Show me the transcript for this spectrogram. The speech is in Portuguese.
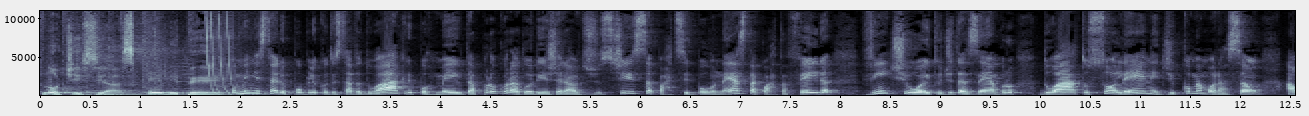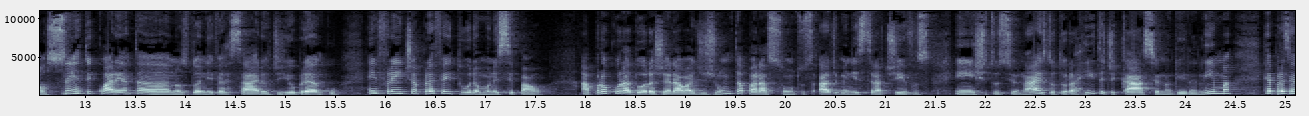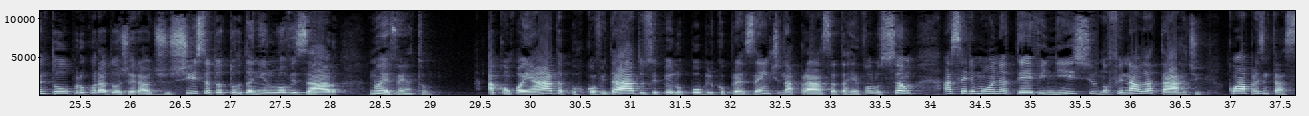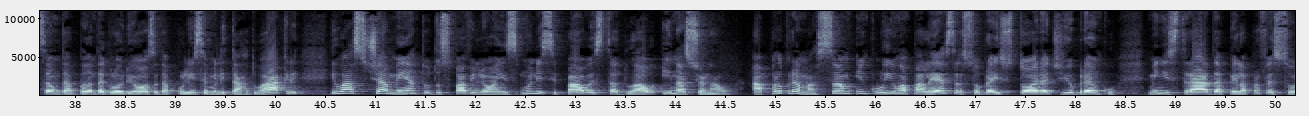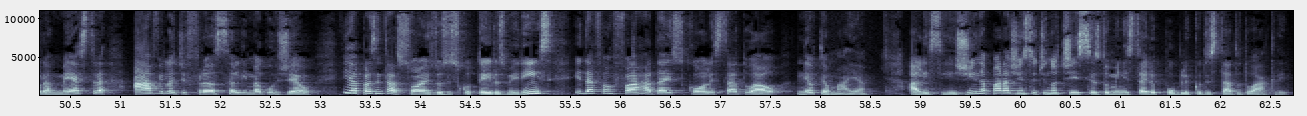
Notícias MP. O Ministério Público do Estado do Acre, por meio da Procuradoria-Geral de Justiça, participou nesta quarta-feira, 28 de dezembro, do ato solene de comemoração aos 140 anos do aniversário de Rio Branco, em frente à Prefeitura Municipal. A Procuradora-Geral Adjunta para Assuntos Administrativos e Institucionais, doutora Rita de Cássia Nogueira Lima, representou o Procurador-Geral de Justiça, doutor Danilo Lovisaro, no evento. Acompanhada por convidados e pelo público presente na Praça da Revolução, a cerimônia teve início no final da tarde, com a apresentação da Banda Gloriosa da Polícia Militar do Acre e o hasteamento dos pavilhões municipal, estadual e nacional. A programação incluiu uma palestra sobre a história de Rio Branco, ministrada pela professora mestra Ávila de França Lima Gurgel, e apresentações dos escoteiros mirins e da fanfarra da Escola Estadual Neutelmaia. Alice Regina para a Agência de Notícias do Ministério Público do Estado do Acre.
